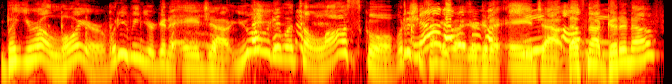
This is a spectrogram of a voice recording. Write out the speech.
But you're a lawyer. What do you mean you're going to age out? You already went to law school. What is she no, talking about? You're going to age out. That's not me, good enough.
